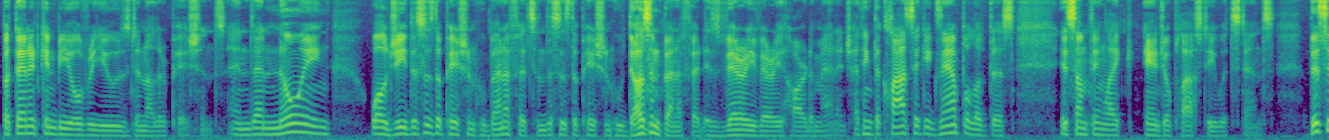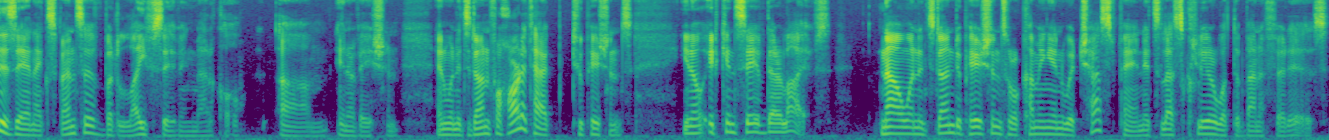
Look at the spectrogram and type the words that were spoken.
but then it can be overused in other patients. And then knowing, well, gee, this is the patient who benefits and this is the patient who doesn't benefit is very, very hard to manage. I think the classic example of this is something like angioplasty with stents. This is an expensive but life saving medical um, innovation. And when it's done for heart attack to patients, you know, it can save their lives. Now, when it's done to patients who are coming in with chest pain, it's less clear what the benefit is.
